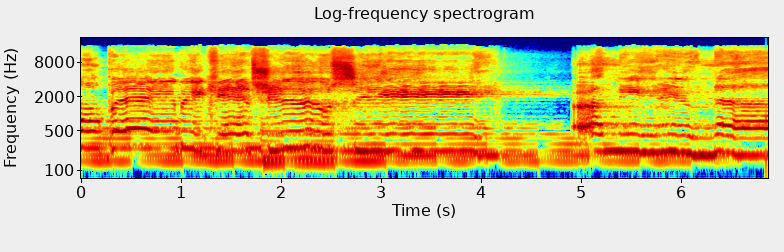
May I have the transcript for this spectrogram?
oh baby, can't you see? I need you now.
